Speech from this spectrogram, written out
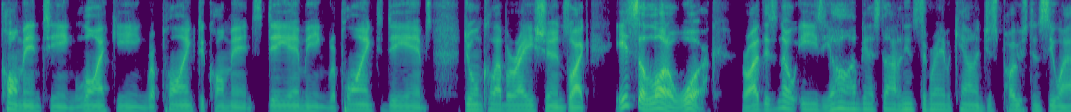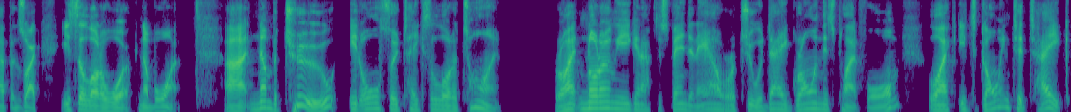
commenting, liking, replying to comments, DMing, replying to DMs, doing collaborations. Like it's a lot of work. Right. There's no easy, oh, I'm going to start an Instagram account and just post and see what happens. Like, it's a lot of work, number one. Uh, number two, it also takes a lot of time right? Not only are you going to have to spend an hour or two a day growing this platform, like it's going to take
